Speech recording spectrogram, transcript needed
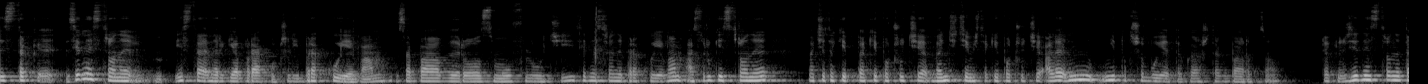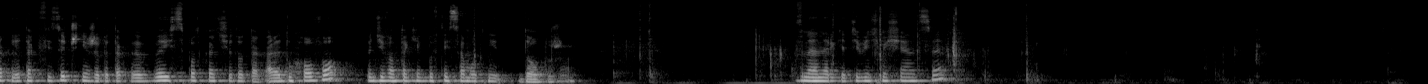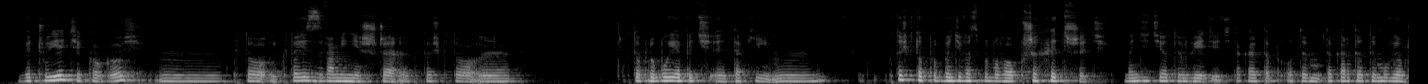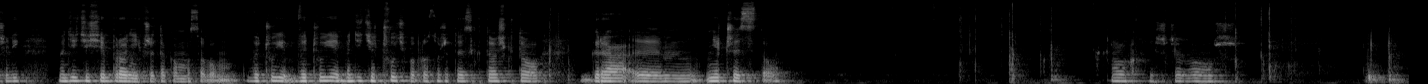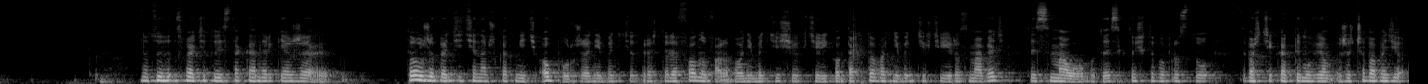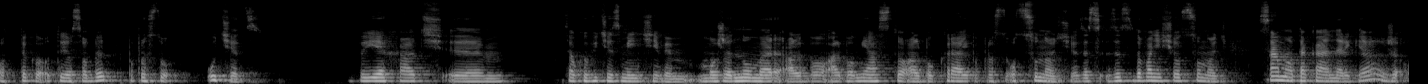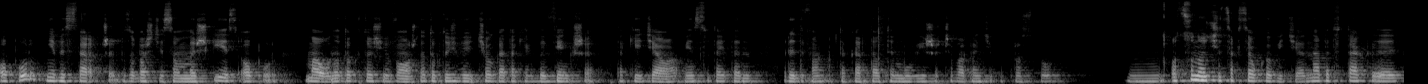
To jest tak, z jednej strony jest ta energia braku, czyli brakuje Wam zabawy, rozmów, ludzi. Z jednej strony brakuje Wam, a z drugiej strony macie takie, takie poczucie, będziecie mieć takie poczucie, ale nie potrzebuję tego aż tak bardzo. Tak, z jednej strony tak, tak fizycznie, żeby tak wyjść, spotkać się, to tak, ale duchowo będzie Wam tak jakby w tej samotni dobrze. Główna energia 9 miesięcy. Wyczujecie kogoś, mm, kto, kto jest z wami nieszczery, ktoś, kto, y, kto próbuje być y, taki, mm, ktoś, kto będzie was próbował przechytrzyć. Będziecie o tym wiedzieć. Ta karta, o tym, te karty o tym mówią, czyli będziecie się bronić przed taką osobą. Wyczuje, wyczuje, będziecie czuć po prostu, że to jest ktoś, kto gra ym, nieczysto. Och, jeszcze wąż. No to słuchajcie, to jest taka energia, że to, że będziecie na przykład mieć opór, że nie będziecie odbierać telefonów albo nie będziecie się chcieli kontaktować, nie będziecie chcieli rozmawiać, to jest mało, bo to jest ktoś, kto po prostu, zobaczcie, karty mówią, że trzeba będzie od tego, od tej osoby po prostu uciec, wyjechać, ym, całkowicie zmienić, nie wiem, może numer albo, albo miasto, albo kraj, po prostu odsunąć się, zdecy- zdecydowanie się odsunąć. Sama taka energia, że opór nie wystarczy, bo zobaczcie, są myszki, jest opór, mało, no to ktoś wąż, no to ktoś wyciąga tak jakby większe takie działa, więc tutaj ten rydwan, ta karta o tym mówi, że trzeba będzie po prostu mm, odsunąć się tak całkowicie, nawet tak, y,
